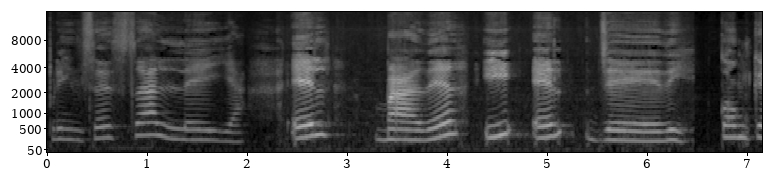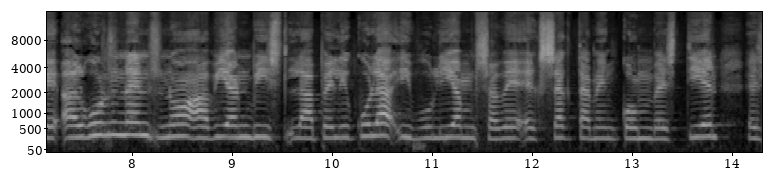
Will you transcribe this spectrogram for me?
princesa Leia, el Vader i el Jedi. Com que alguns nens no havien vist la pel·lícula i volíem saber exactament com vestien els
